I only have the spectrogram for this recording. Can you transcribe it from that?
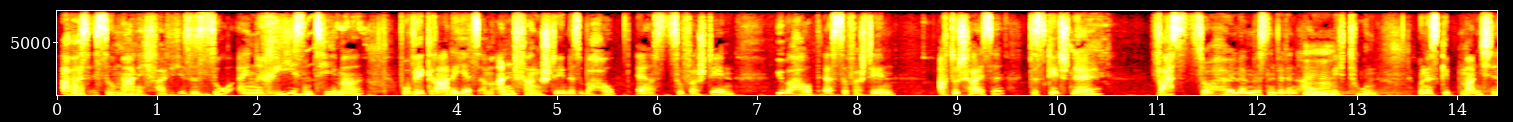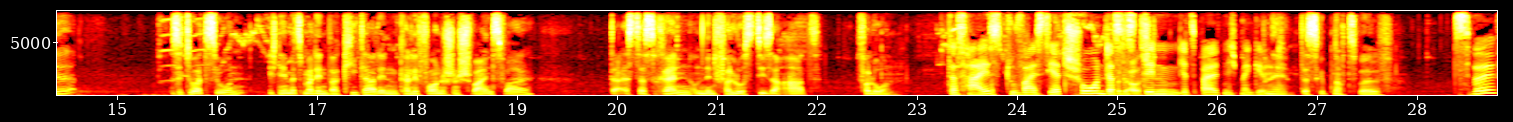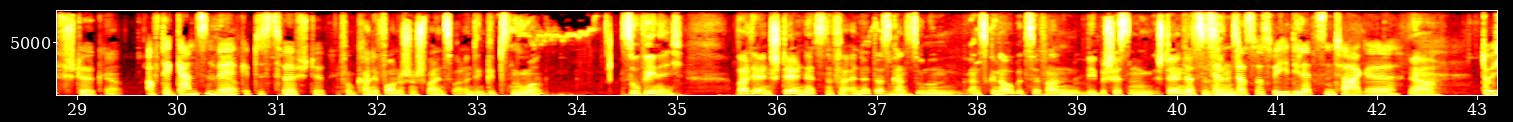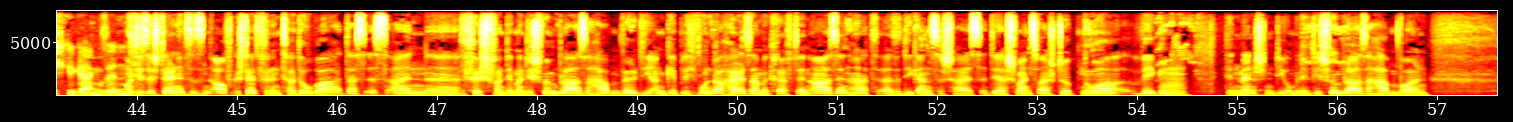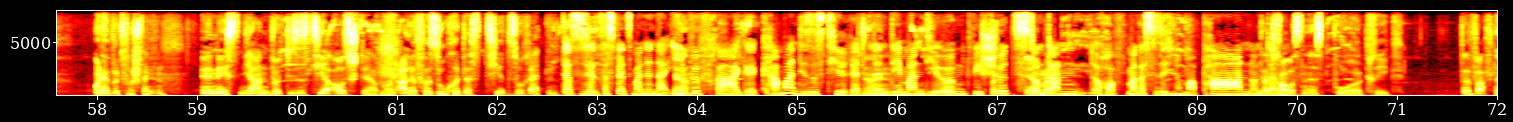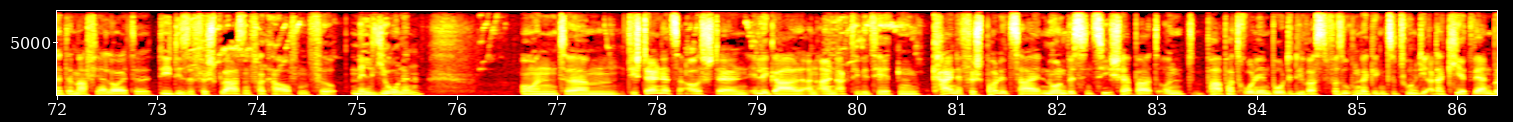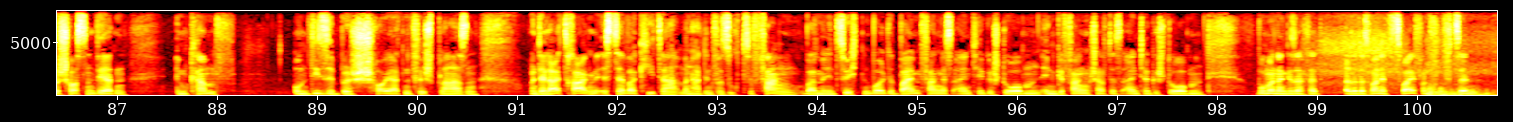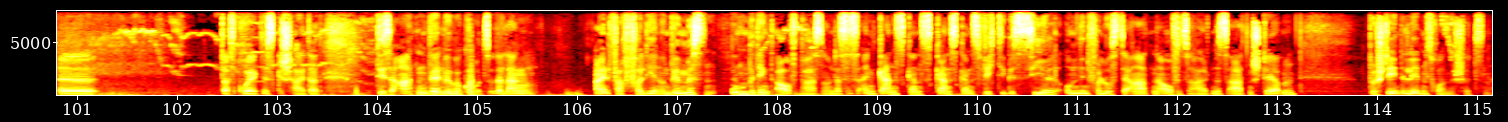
Aber es ist so mannigfaltig. Es ist so ein Riesenthema, wo wir gerade jetzt am Anfang stehen, das überhaupt erst zu verstehen. Überhaupt erst zu verstehen, ach du Scheiße, das geht schnell. Was zur Hölle müssen wir denn mhm. eigentlich mhm. tun? Und es gibt manche Situationen, ich nehme jetzt mal den Wakita, den kalifornischen Schweinswal, da ist das Rennen um den Verlust dieser Art verloren. Das heißt, du weißt jetzt schon, dass es aussterben. den jetzt bald nicht mehr gibt. Nee, das gibt noch zwölf. Zwölf Stück? Ja. Auf der ganzen Welt ja. gibt es zwölf Stück. Vom kalifornischen Schweinswal. Und den gibt es nur so wenig, weil der in Stellnetzen verendet. Das kannst du nun ganz genau beziffern, wie beschissen Stellnetze sind. Das ist ja das, was wir hier die letzten Tage ja. durchgegangen sind. Und diese Stellnetze sind aufgestellt für den Tadoba. Das ist ein äh, Fisch, von dem man die Schwimmblase haben will, die angeblich wunderheilsame Kräfte in Asien hat. Also die ganze Scheiße. Der Schweinswal stirbt nur wegen den Menschen, die unbedingt die Schwimmblase haben wollen. Und er wird verschwinden in den nächsten Jahren wird dieses Tier aussterben. Und alle Versuche, das Tier zu retten. Das, ist jetzt, das wäre jetzt meine naive ja. Frage. Kann man dieses Tier retten, Nein. indem man die irgendwie schützt man, ja, man, und dann hofft man, dass sie sich nochmal paaren? Und da dann draußen ist purer Krieg. Bewaffnete Mafia-Leute, die diese Fischblasen verkaufen für Millionen und ähm, die Stellnetze ausstellen, illegal an allen Aktivitäten. Keine Fischpolizei, nur ein bisschen Sea Shepherd und ein paar Patrouillenboote, die was versuchen dagegen zu tun, die attackiert werden, beschossen werden im Kampf um diese bescheuerten Fischblasen. Und der Leidtragende ist der Wakita. Man hat ihn versucht zu fangen, weil man ihn züchten wollte. Beim Fang ist ein Tier gestorben, in Gefangenschaft ist ein Tier gestorben, wo man dann gesagt hat, also das waren jetzt zwei von 15, äh, das Projekt ist gescheitert. Diese Arten werden wir über kurz oder lang einfach verlieren. Und wir müssen unbedingt aufpassen. Und das ist ein ganz, ganz, ganz, ganz wichtiges Ziel, um den Verlust der Arten aufzuhalten, das Artensterben, bestehende Lebensräume schützen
